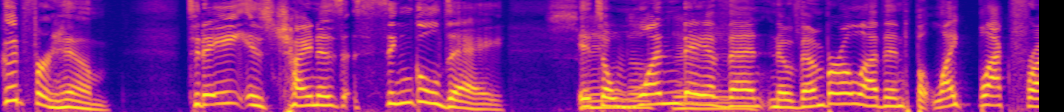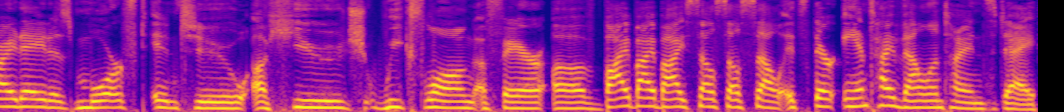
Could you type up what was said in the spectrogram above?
Good for him. Today is China's Single Day. It's a one day Day. event, November 11th, but like Black Friday, it has morphed into a huge weeks long affair of buy, buy, buy, sell, sell, sell. It's their anti Valentine's Day.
